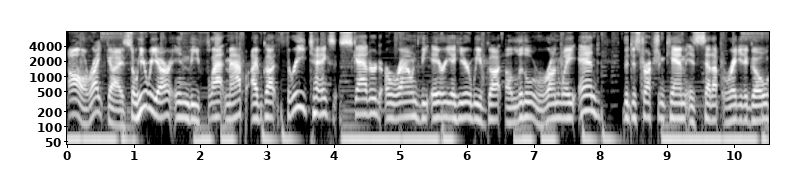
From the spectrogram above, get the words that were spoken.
Alright guys, so here we are in the flat map. I've got three tanks scattered around the area here. We've got a little runway and the destruction cam is set up ready to go.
